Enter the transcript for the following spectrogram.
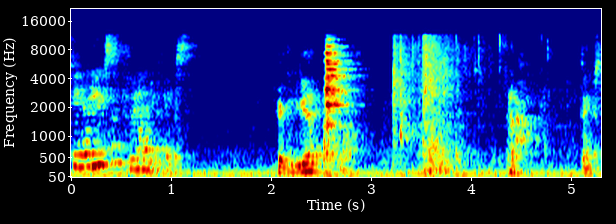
Dina, use some food on your face. Here, can you get it? Ah, thanks.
